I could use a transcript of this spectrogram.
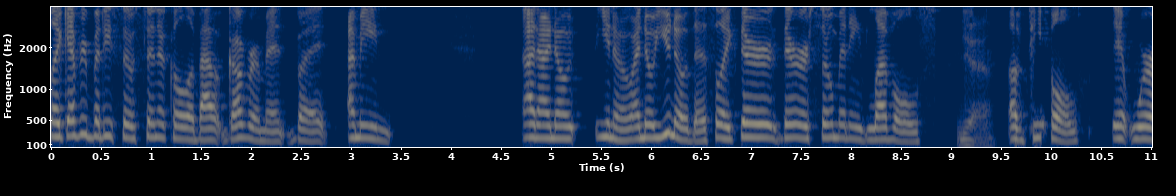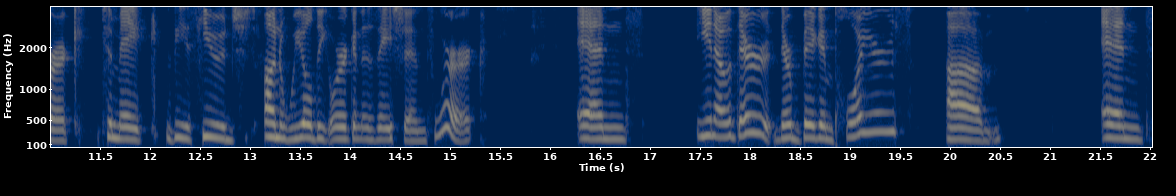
like everybody's so cynical about government, but I mean, and I know you know I know you know this. Like there there are so many levels Yeah. of people at work to make these huge unwieldy organizations work and you know they're they're big employers um and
